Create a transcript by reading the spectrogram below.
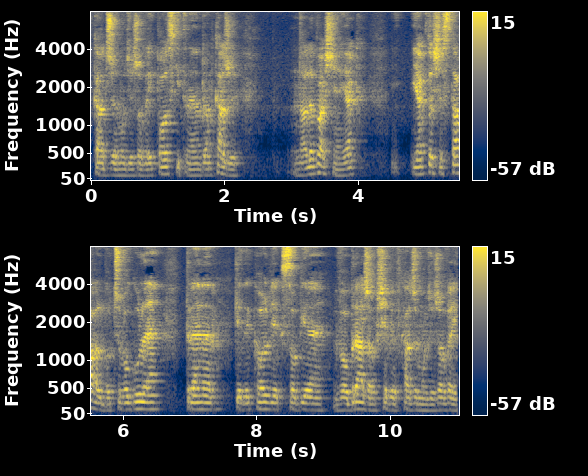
w kadrze młodzieżowej Polski, trener bramkarzy. No ale właśnie, jak, jak to się stało, albo czy w ogóle trener kiedykolwiek sobie wyobrażał siebie w kadrze młodzieżowej,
